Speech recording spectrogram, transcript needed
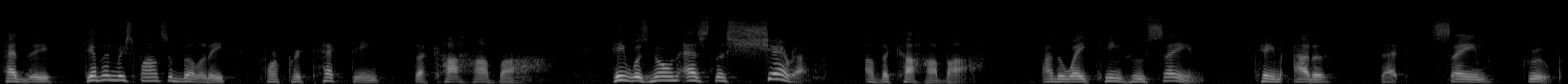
had the given responsibility for protecting the Kaaba. He was known as the sheriff of the Kaaba. By the way, King Hussein came out of that same group.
